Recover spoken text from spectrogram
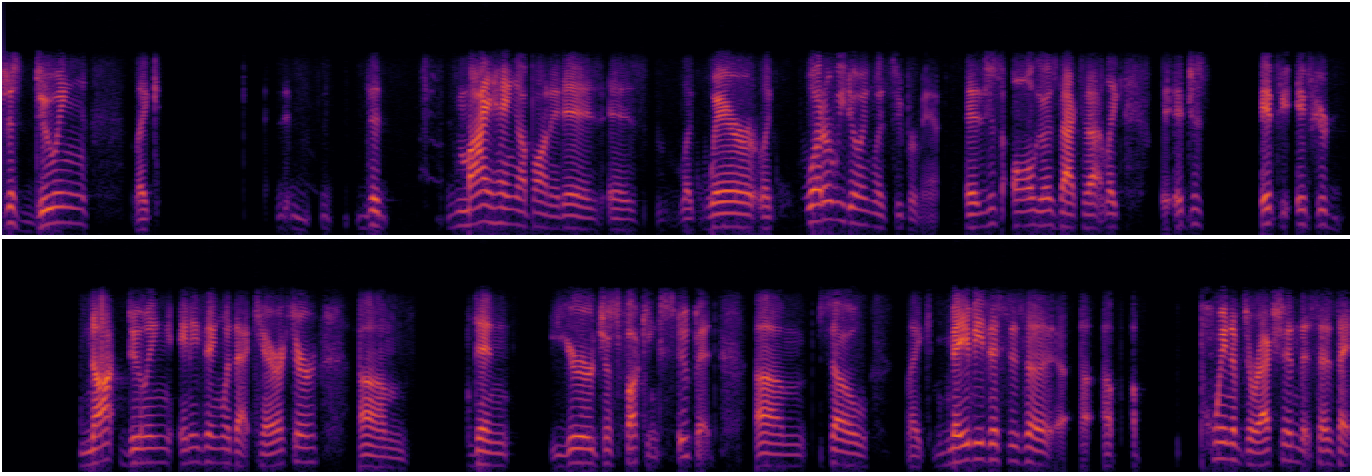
just doing like the my hang up on it is is like where like what are we doing with Superman? It just all goes back to that. Like it just if if you're not doing anything with that character, um, then you're just fucking stupid. Um, so like maybe this is a, a a point of direction that says they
